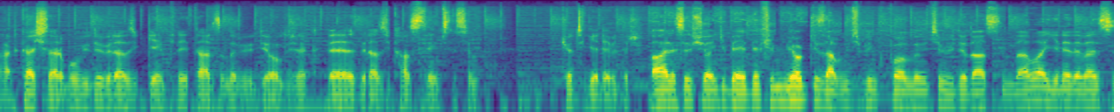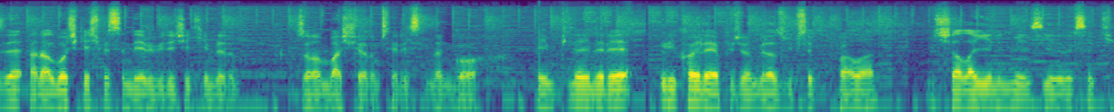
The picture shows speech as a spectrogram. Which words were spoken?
Arkadaşlar bu video birazcık gameplay tarzında bir video olacak ve birazcık hastayım sesim kötü gelebilir. Maalesef şu anki bir hedefim yok 160 bin kupa olduğum için videoda aslında ama yine de ben size kanal boş geçmesin diye bir video çekeyim dedim. O zaman başlayalım serisinden go. Gameplayleri Rico ile yapacağım biraz yüksek kupa ama inşallah yenilmeyiz. Yenilirsek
